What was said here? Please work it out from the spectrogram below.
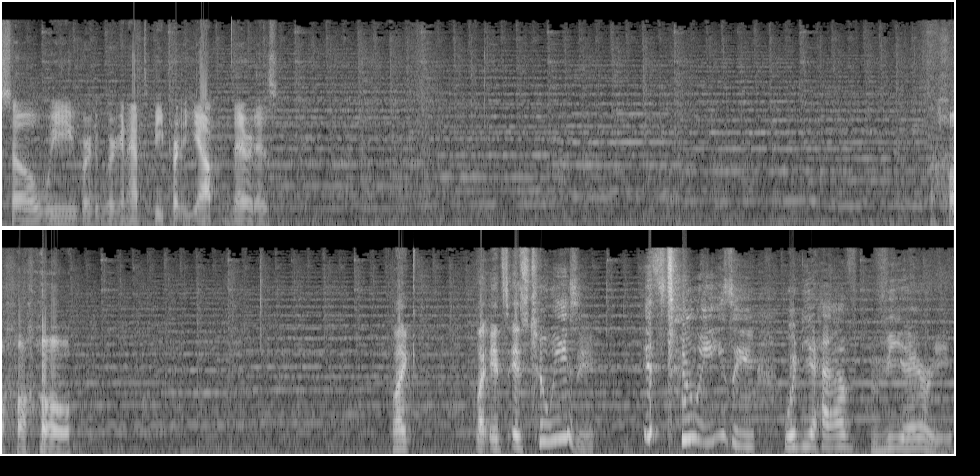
So we we're, we're gonna have to be pretty. Yep, there it is. Oh, like, like it's it's too easy. It's too easy when you have Vieri.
